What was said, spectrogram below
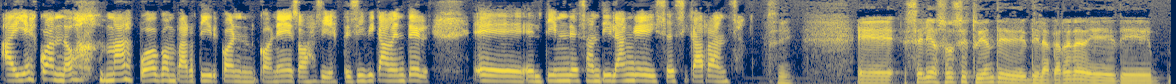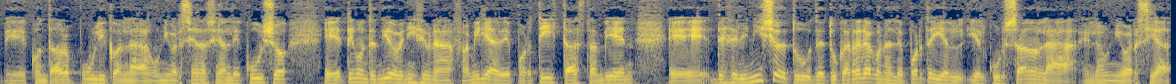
ahí es cuando más puedo compartir con, con ellos, así específicamente el, eh, el team de Santi Lange y Ceci Carranza. Sí. Eh, Celia, sos estudiante de, la carrera de, eh, contador público en la Universidad Nacional de Cuyo. Eh, tengo entendido venís de una familia de deportistas también. Eh, desde el inicio de tu, de tu carrera con el deporte y el, y el cursado en la, en la universidad,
